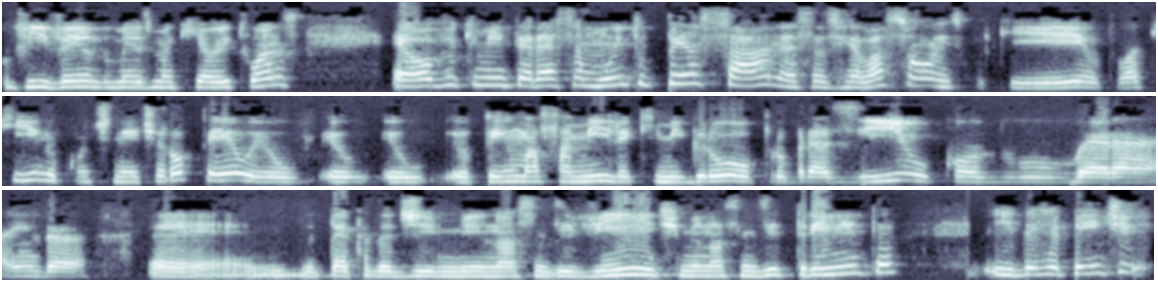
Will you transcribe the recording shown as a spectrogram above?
vivendo mesmo aqui há oito anos, é óbvio que me interessa muito pensar nessas relações, porque eu estou aqui no continente europeu, eu, eu, eu, eu tenho uma família que migrou para o Brasil quando era ainda é, década de 1920, 1930, e de repente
